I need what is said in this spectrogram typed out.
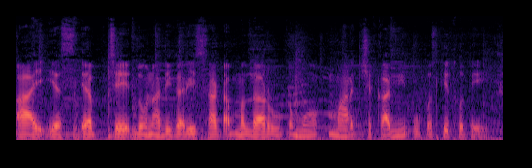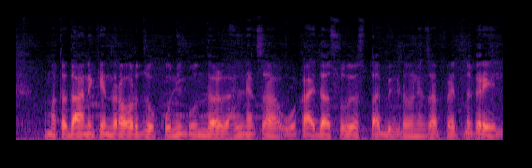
आय एस एफचे दोन अधिकारी साठ अंमलदार रूट मो- मार्च कामी उपस्थित होते. मतदान केंद्रावर जो कोणी गोंधळ घालण्याचा व कायदा सुव्यवस्था बिघडवण्याचा प्रयत्न करेल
